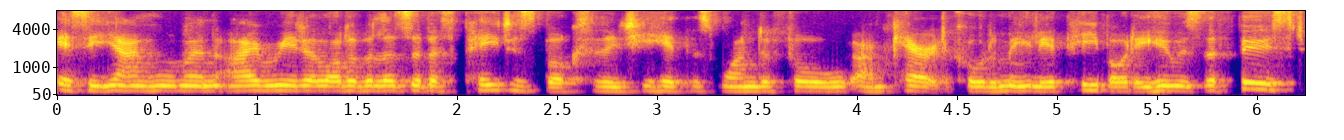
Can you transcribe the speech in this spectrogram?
as a young woman, I read a lot of Elizabeth Peters books, and she had this wonderful um, character called Amelia Peabody, who was the first.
